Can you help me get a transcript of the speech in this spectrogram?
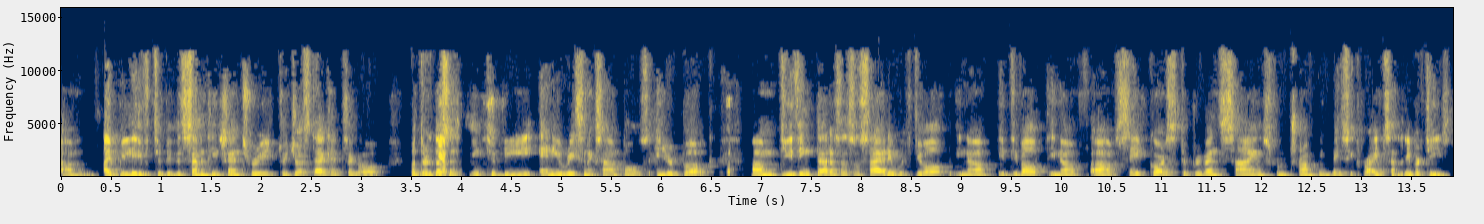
um, I believe, to be the 17th century to just decades ago but there doesn't yep. seem to be any recent examples in your book. Um, do you think that as a society we've developed enough, developed enough uh, safeguards to prevent science from trumping basic rights and liberties?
